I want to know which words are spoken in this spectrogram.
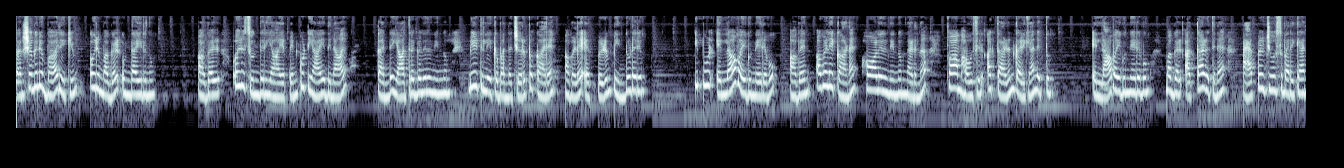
കർഷകനും ഭാര്യയ്ക്കും ഒരു മകൾ ഉണ്ടായിരുന്നു. അവൾ ഒരു സുന്ദരിയായ പെൺകുട്ടിയായതിനാൽ തന്റെ യാത്രകളിൽ നിന്നും വീട്ടിലേക്ക് വന്ന ചെറുപ്പക്കാരൻ അവളെ എപ്പോഴും പിന്തുടരും. ഇപ്പോൾ എല്ലാ വൈകുന്നേരവും അവൻ അവളെ കാണാൻ ഹാളിൽ നിന്നും നടന്ന് ഫാം ഹൗസിൽ അത്താഴം കഴിക്കാൻ എത്തും. എല്ലാ വൈകുന്നേരവും മകൾ അത്താഴത്തിന് ആപ്പിൾ ജ്യൂസ് വരയ്ക്കാൻ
